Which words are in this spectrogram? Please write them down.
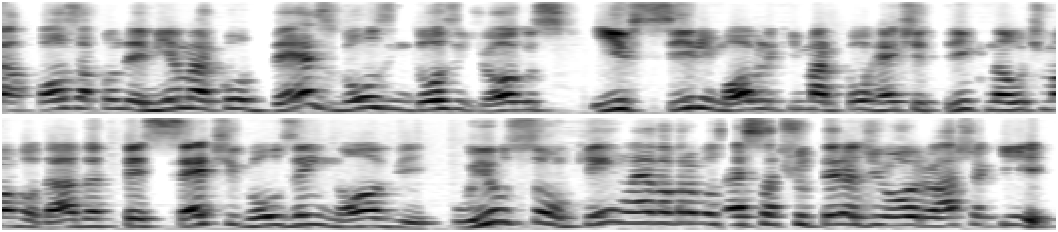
após a pandemia marcou 10 gols em 12 jogos, e Ciro Immobile, que marcou hat-trick na última rodada, fez sete gols em nove. Wilson, quem leva para você essa chuteira de ouro? Acha que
